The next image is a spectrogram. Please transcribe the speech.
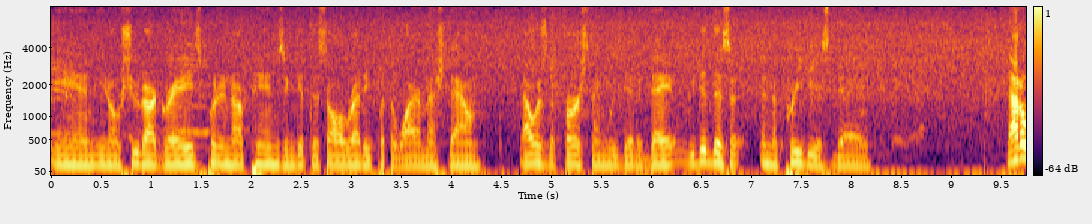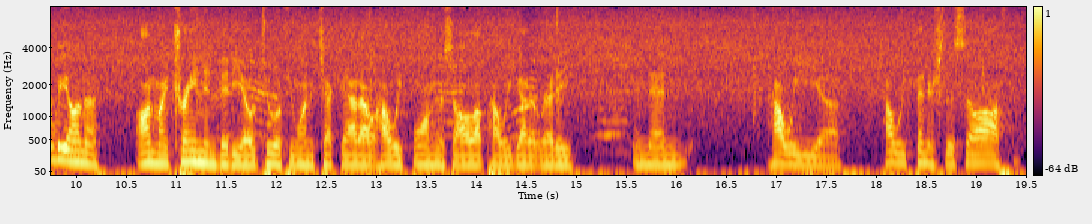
and you know shoot our grades, put in our pins, and get this all ready. Put the wire mesh down. That was the first thing we did a day. We did this in the previous day. That'll be on a on my training video too if you want to check that out. How we formed this all up, how we got it ready, and then how we uh, how we finish this off.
